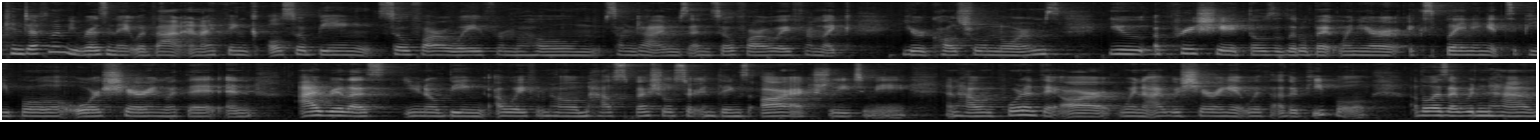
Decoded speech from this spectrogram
can definitely resonate with that. And I think also being so far away from home sometimes and so far away from like your cultural norms, you appreciate those a little bit when you're explaining it to people or sharing with it. And I realized, you know, being away from home, how special certain things are actually to me and how important they are when I was sharing it with other people. Otherwise, I wouldn't have,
